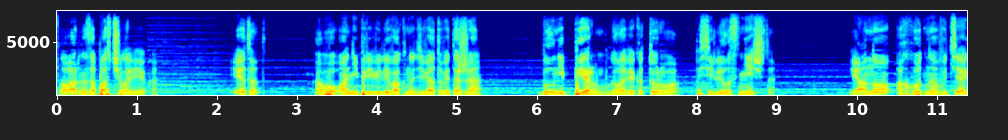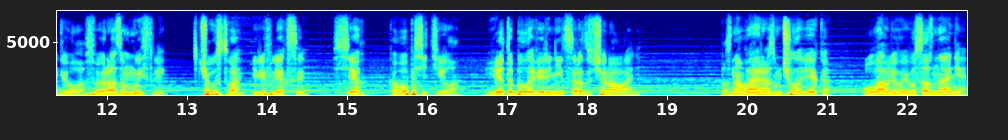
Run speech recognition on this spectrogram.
словарный запас человека. Этот, кого они привели в окно девятого этажа, был не первым, в голове которого поселилось нечто. И оно охотно вытягивало в свой разум мысли, чувства и рефлексы всех, кого посетило. И это была вереница разочарований. Познавая разум человека, улавливая его сознание,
